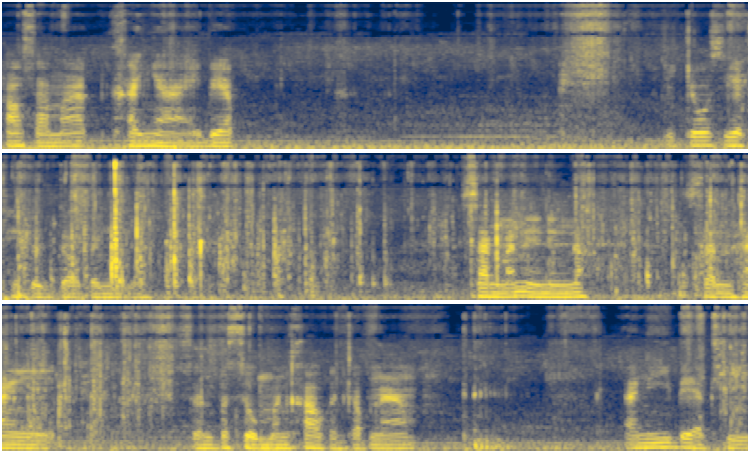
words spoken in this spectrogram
เราสามารถขยายแบบจิโจเสียให้เบิ่งต่อไปนี้เลย สั้นมันหน่อยหนึงเนาะสั้นให้ส่วนผสมมันเข้ากันกับน้ำอันนี้แบบที่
